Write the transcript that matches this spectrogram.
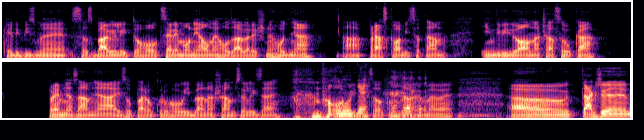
kedy by sme sa zbavili toho ceremoniálneho záverečného dňa a praskla by sa tam individuálna časovka. Pre mňa za mňa aj zo pár okruhov iba na Champs-Élysées. bolo by to celkom zaujímavé. Uh, takže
